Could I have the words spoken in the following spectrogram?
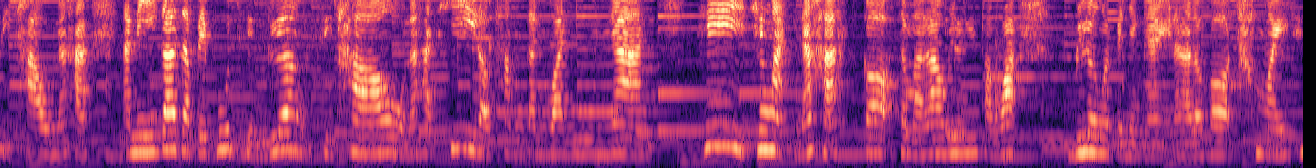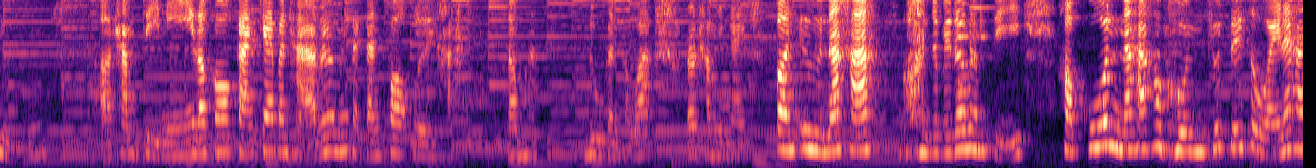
สีเทานะคะ อันนี้ก็จะไปพูดถึงเรื่องสีเทานะคะ ที่เราทำกันวันงานที่เชียงใหม่นะคะ ก็จะมาเล่าเรื่องให้ฟังว่าเรื่องมันเป็นยังไงนะคะ แล้วก็ทำไมถึงทำสีนี้แล้วก็การแก้ปัญหาเริ่มตั้งแต่การฟอกเลยค่ะ เรามา ดูกันค่ะว่าเราทำยังไง ก่อนอื่นนะคะ ก่อนจะไปเริ่มทำสี ขอบคุณนะคะ ขอบคุณชุดสวยๆนะคะ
